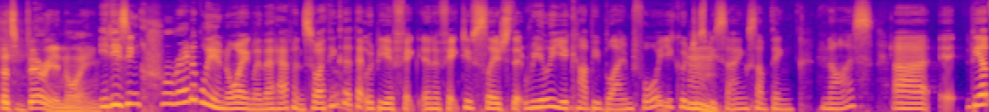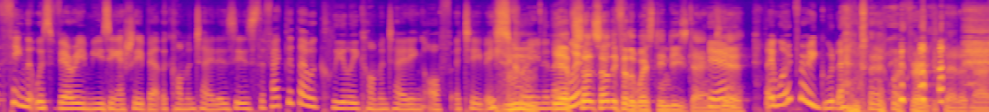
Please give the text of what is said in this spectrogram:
That's very annoying. It is incredibly annoying when that happens. So I think that that would be effect- an effective sledge that really you can't be blamed for. You could just be Mm. saying something nice. Uh, the other thing that was very amusing actually about the commentators is the fact that they were clearly commentating off a TV screen, and they Mm. yeah, weren't. certainly for the West Indies games. yeah, Yeah. they weren't very good at. it. They weren't very good at it, no.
